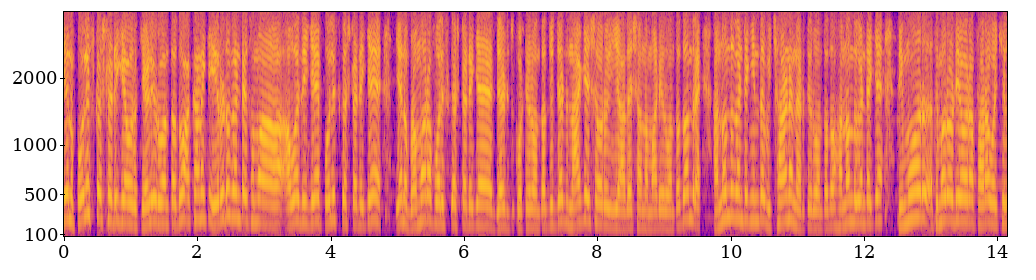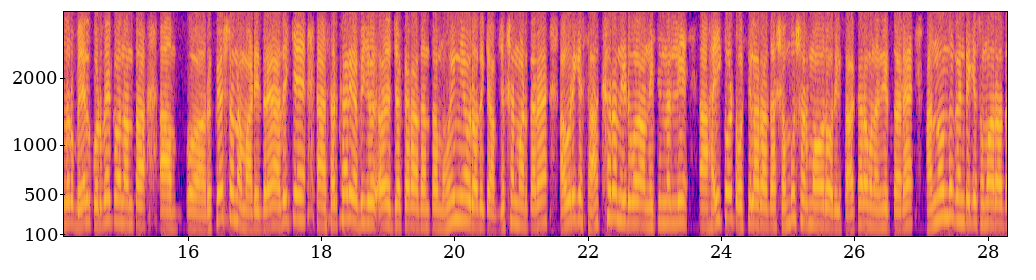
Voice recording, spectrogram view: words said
ಏನು ಪೊಲೀಸ್ ಕಸ್ಟಡಿಗೆ ಅವರು ಕೇಳಿರುವಂತದ್ದು ಆ ಕಾರಣಕ್ಕೆ ಎರಡು ಗಂಟೆ ಸುಮ ಅವಧಿಗೆ ಪೊಲೀಸ್ ಕಸ್ಟಡಿಗೆ ಏನು ಬ್ರಹ್ಮರ ಪೊಲೀಸ್ ಕಸ್ಟಡಿಗೆ ಜಡ್ಜ್ ಕೊಟ್ಟಿರುವಂತದ್ದು ಜಡ್ಜ್ ನಾಗೇಶ್ ಅವರು ಈ ಆದೇಶವನ್ನು ಮಾಡಿರುವಂತದ್ದು ಅಂದ್ರೆ ಹನ್ನೊಂದು ಗಂಟೆಗಿಂತ ವಿಚಾರಣೆ ನಡೆಸಿರುವಂತದ್ದು ಹನ್ನೊಂದು ಗಂಟೆಗೆ ತಿಮೋರ್ ತಿಮರೋಡಿ ಅವರ ಪರ ವಕೀಲರು ಬೇಲ್ ಕೊಡಬೇಕು ಅನ್ನೋಂತ ರಿಕ್ವೆಸ್ಟ್ ಅನ್ನ ಮಾಡಿದ್ರೆ ಅದಕ್ಕೆ ಸರ್ಕಾರಿ ಅಭಿಜೋ ಅಭಿಯೋಜಕರಾದಂತ ಮೋಹಿನಿ ಅವರು ಅದಕ್ಕೆ ಅಬ್ಜೆಕ್ಷನ್ ಮಾಡ್ತಾರೆ. ಅವರಿಗೆ ಸಹಕಾರ ನೀಡುವ ನಿಟ್ಟಿನಲ್ಲಿ ಹೈಕೋರ್ಟ್ ವಕೀಲರಾದ ಶಂಭು ಶರ್ಮಾ ಅವರು ಅವರಿಗೆ ಸಹಕಾರವನ್ನು ನೀಡ್ತಾರೆ. ಹನ್ನೊಂದು ಗಂಟೆಗೆ ಸುಮಾರಾದ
